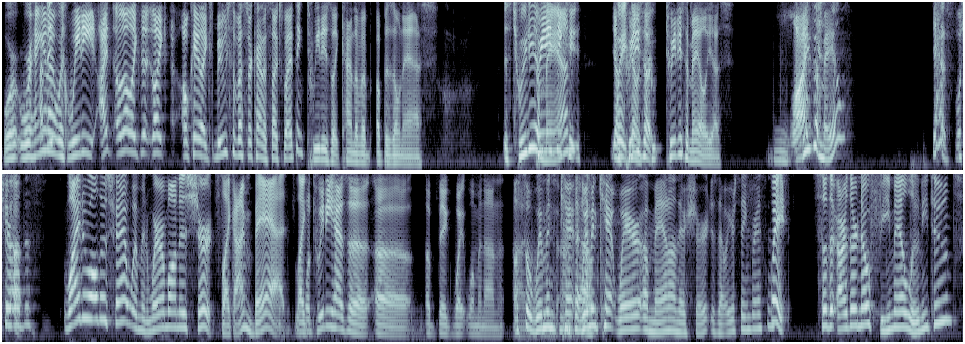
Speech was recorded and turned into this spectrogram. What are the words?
We're we're I hanging think out with Tweety. I oh, don't know, like, the, like okay, like maybe Sylvester kind of sucks, but I think Tweety's like kind of a, up his own ass. Is Tweety a man? he, yeah, Wait, no, Tweety's, a, Tw- Tweety's a male. Yes. what? He's a male. Yes. You Look sure about this? Why do all those fat women wear him on his shirts? Like I'm bad. Like Well, Tweety has a a, a big white woman on. Oh, on so women can't Yeah. women can't wear a man on their shirt? Is that what you're saying, Branson? wait. So there, are there no female Looney Tunes?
